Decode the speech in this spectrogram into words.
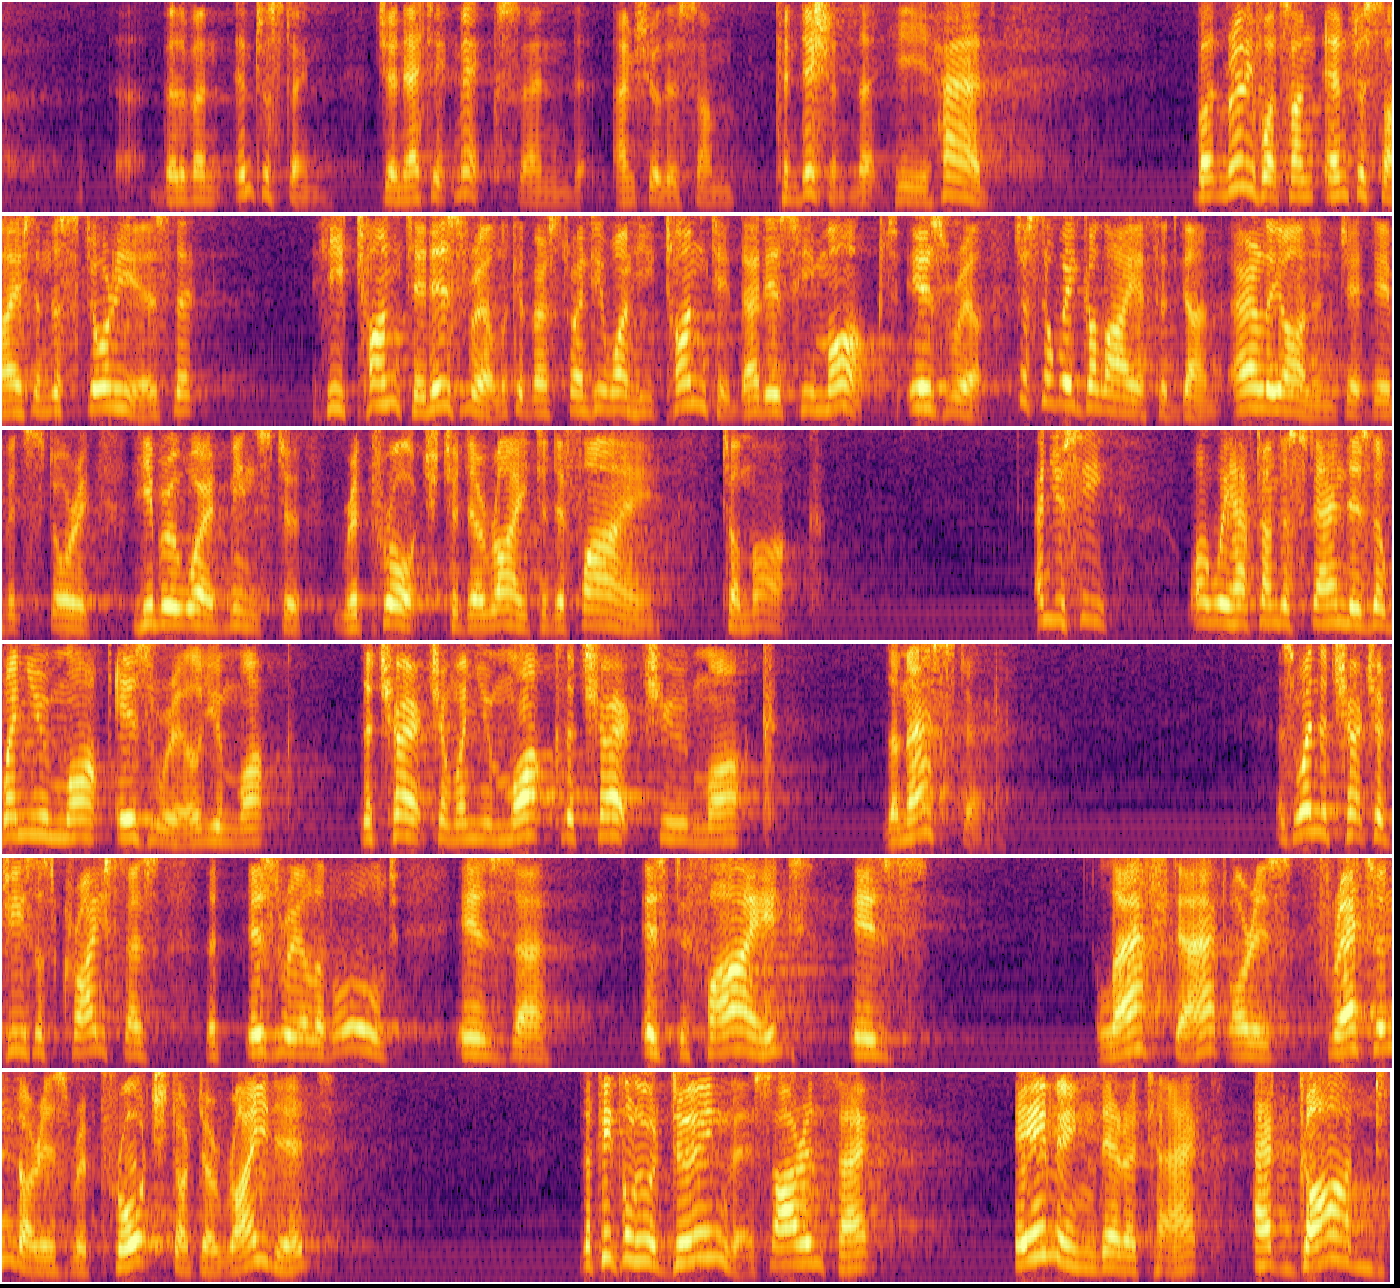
a bit of an interesting genetic mix, and I'm sure there's some condition that he had but really, what's emphasized in the story is that he taunted Israel. Look at verse 21. He taunted, that is, he mocked Israel, just the way Goliath had done early on in David's story. The Hebrew word means to reproach, to deride, to defy, to mock. And you see, what we have to understand is that when you mock Israel, you mock the church. And when you mock the church, you mock the master. And so when the church of Jesus Christ, as the Israel of old, is. Uh, is defied, is laughed at, or is threatened, or is reproached, or derided, the people who are doing this are, in fact, aiming their attack at God.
